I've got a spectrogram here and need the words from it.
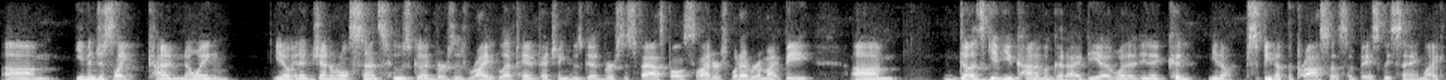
um, even just like kind of knowing, you know, in a general sense, who's good versus right, left-handed pitching, who's good versus fastball, sliders, whatever it might be, um, does give you kind of a good idea whether and it could, you know, speed up the process of basically saying like,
